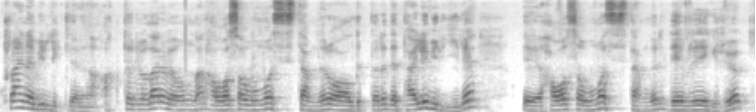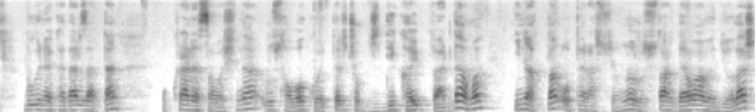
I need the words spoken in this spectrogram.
Ukrayna birliklerine aktarıyorlar ve onlar hava savunma sistemleri o aldıkları detaylı bilgiyle e, hava savunma sistemleri devreye giriyor. Bugüne kadar zaten Ukrayna Savaşı'nda Rus Hava Kuvvetleri çok ciddi kayıp verdi ama inatlan operasyonuna Ruslar devam ediyorlar.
